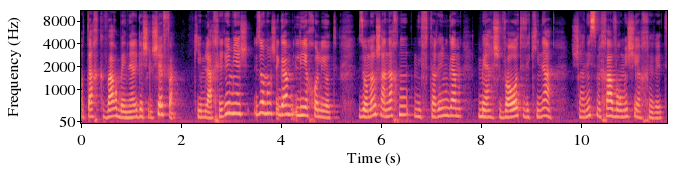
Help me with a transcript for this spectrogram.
אותך כבר באנרגיה של שפע, כי אם לאחרים יש, זה אומר שגם לי יכול להיות. זה אומר שאנחנו נפטרים גם מהשוואות וקינה, שאני שמחה עבור מישהי אחרת.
